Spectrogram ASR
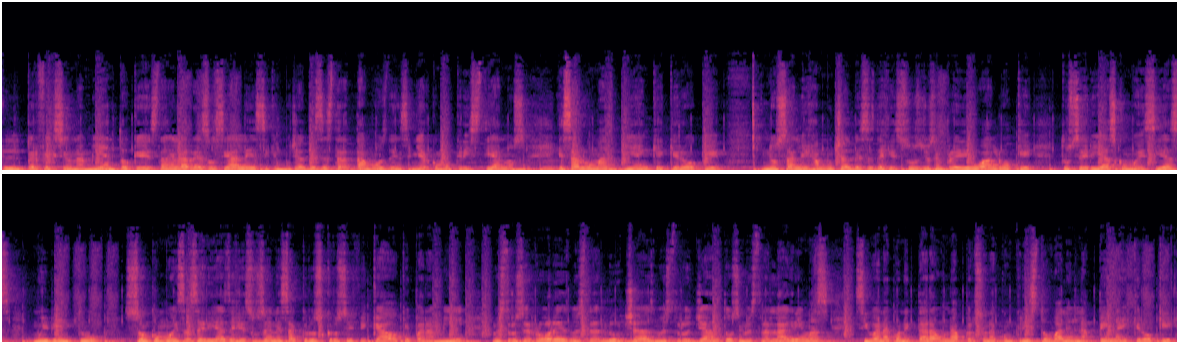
el perfeccionamiento que están en las redes sociales y que muchas veces tratamos de enseñar como cristianos es algo más bien que creo que nos aleja muchas veces de Jesús. Yo siempre digo algo que tus heridas, como decías muy bien tú, son como esas heridas de Jesús en esa cruz crucificado, que para mí nuestros errores, nuestras luchas, nuestros llantos y nuestras lágrimas, si van a conectar a una persona con Cristo, valen la pena. Y creo que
